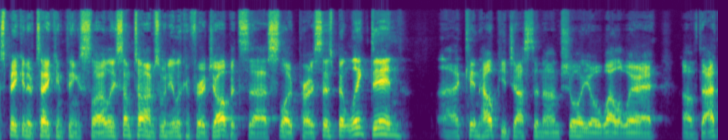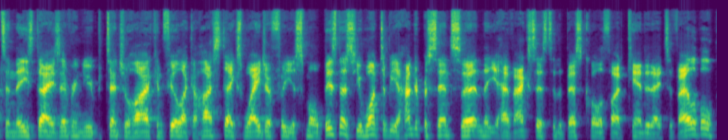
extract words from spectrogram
speaking of taking things slowly, sometimes when you're looking for a job, it's a slow process, but LinkedIn uh, can help you, Justin. I'm sure you're well aware of that. And these days, every new potential hire can feel like a high stakes wager for your small business. You want to be 100% certain that you have access to the best qualified candidates available.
